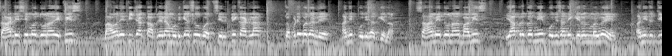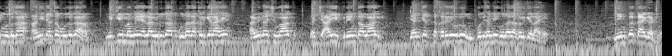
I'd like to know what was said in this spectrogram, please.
सहा डिसेंबर दोन हजार एकवीस भावाने तिच्या कापलेल्या मुडक्यासोबत सेल्फी काढला कपडे बदलले आणि पोलिसात गेला. सहा मे दोन हजार बावीस या प्रकरणी पोलिसांनी किरण मंगळे आणि त्याची मुलगा आणि त्याचा मुलगा निखिल मंगळे याला विरोधात गुन्हा दाखल केला आहे. अविनाश वाघ याची आई प्रियंका वाघ यांच्या तक्रारीवरून पोलिसांनी गुन्हा दाखल केला आहे. नेमकं काय घडलं?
